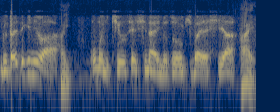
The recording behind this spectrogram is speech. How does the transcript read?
具体的には、はい。主に清瀬市内の雑木林やはい。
